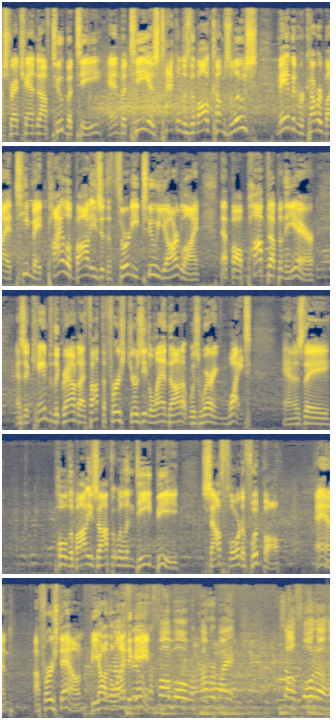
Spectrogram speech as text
A stretch handoff to Battie, and Battie is tackled as the ball comes loose. May have been recovered by a teammate. Pile of bodies at the 32 yard line. That ball popped up in the air. As it came to the ground, I thought the first jersey to land on it was wearing white. And as they pull the bodies off, it will indeed be South Florida football. And a first down beyond the line to gain. The fumble recovered by South Florida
